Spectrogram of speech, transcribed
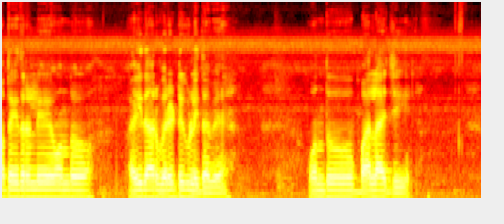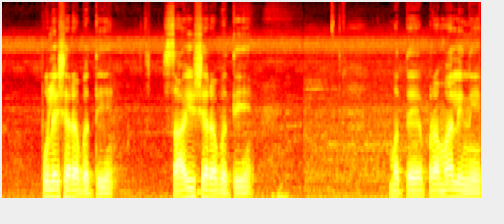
ಮತ್ತು ಇದರಲ್ಲಿ ಒಂದು ಐದಾರು ವೆರೈಟಿಗಳಿದ್ದಾವೆ ಒಂದು ಬಾಲಾಜಿ, ಪುಲೆ ಶರಾಬತಿ ಸಾಯಿ ಶರಾಬತಿ ಮತ್ತು ಪ್ರಮಾಲಿನಿ,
